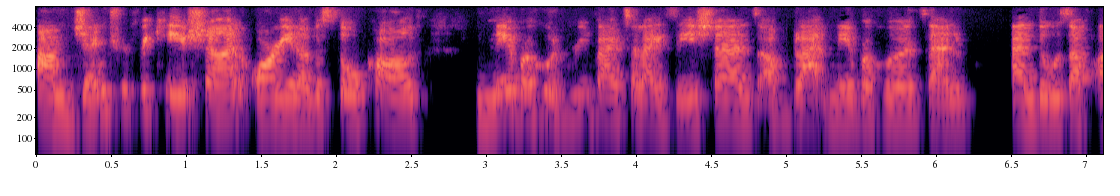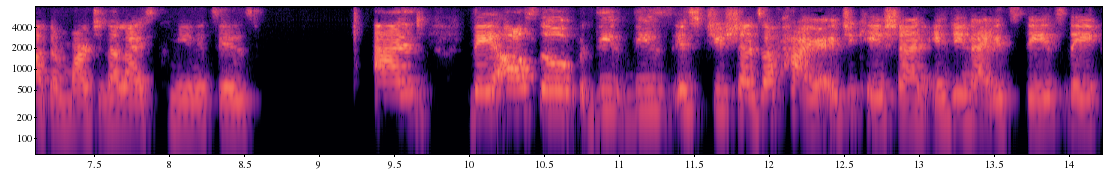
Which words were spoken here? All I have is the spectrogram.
um, gentrification or you know the so-called neighborhood revitalizations of Black neighborhoods and, and those of other marginalized communities. And they also, the, these institutions of higher education in the United States, they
